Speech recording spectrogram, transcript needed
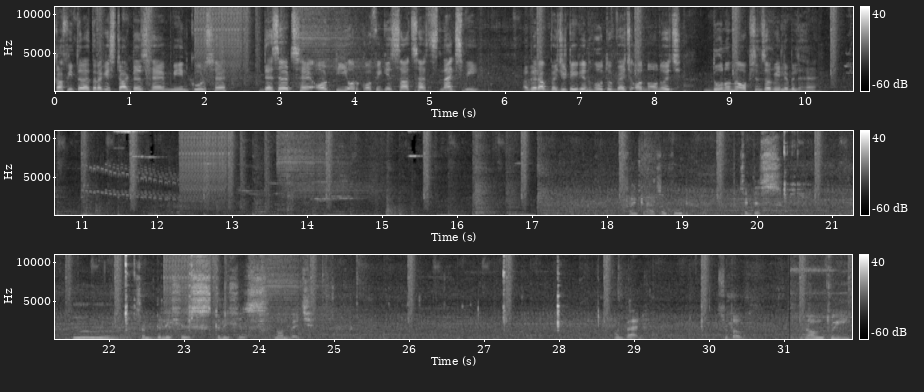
काफ़ी तरह तरह के स्टार्टर्स है मेन कोर्स है डेजर्ट्स है और टी और कॉफ़ी के साथ साथ स्नैक्स भी अगर आप वेजिटेरियन हो तो वेज और नॉन वेज दोनों में ऑप्शंस अवेलेबल है Trying to have some food. Check this. Mmm, some delicious, delicious non-veg. Not bad. Superb. Round three.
